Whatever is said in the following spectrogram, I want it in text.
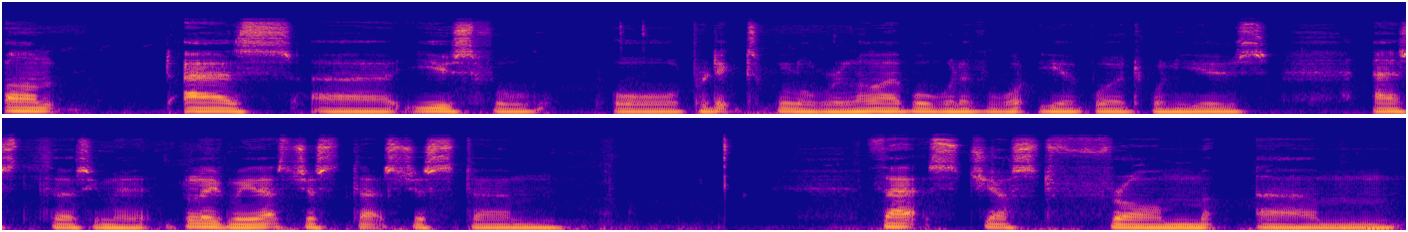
aren't as uh, useful or predictable or reliable, whatever what your word want to use, as the 30 minute. Believe me, that's just that's just um, that's just from um,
